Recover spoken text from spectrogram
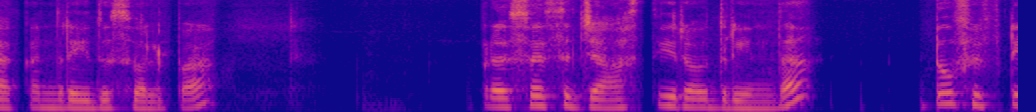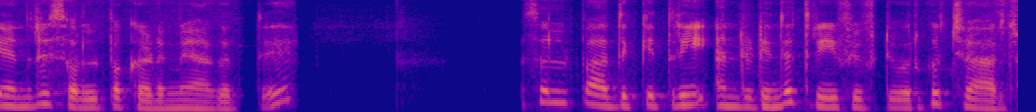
ಯಾಕಂದರೆ ಇದು ಸ್ವಲ್ಪ ಪ್ರೊಸೆಸ್ ಜಾಸ್ತಿ ಇರೋದ್ರಿಂದ ಟೂ ಫಿಫ್ಟಿ ಅಂದರೆ ಸ್ವಲ್ಪ ಕಡಿಮೆ ಆಗುತ್ತೆ. ಸ್ವಲ್ಪ ಅದಕ್ಕೆ ತ್ರೀ ಹಂಡ್ರೆಡಿಂದ ತ್ರೀ ಫಿಫ್ಟಿವರೆಗೂ ಚಾರ್ಜ್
